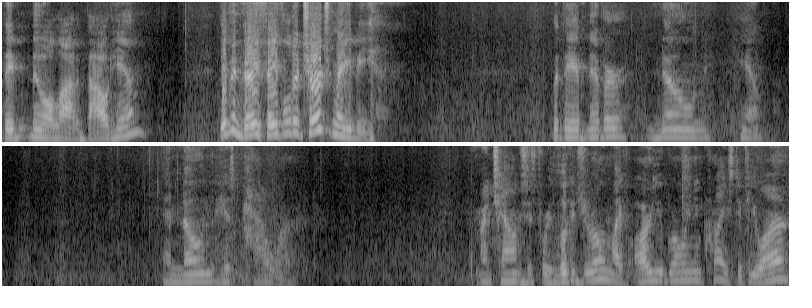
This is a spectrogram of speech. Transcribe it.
They know a lot about Him. They've been very faithful to church, maybe. but they have never known him and known his power. My challenge is for you look at your own life. Are you growing in Christ? If you are,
